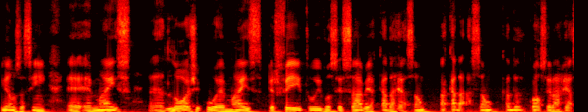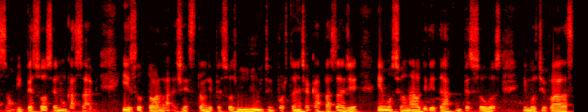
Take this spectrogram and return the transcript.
digamos assim, é, é mais é, lógico, é mais perfeito e você sabe a cada reação, a cada ação, cada, qual será a reação. Em pessoas você nunca sabe. Isso torna a gestão de pessoas muito importante, a capacidade emocional de lidar com pessoas e motivá-las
